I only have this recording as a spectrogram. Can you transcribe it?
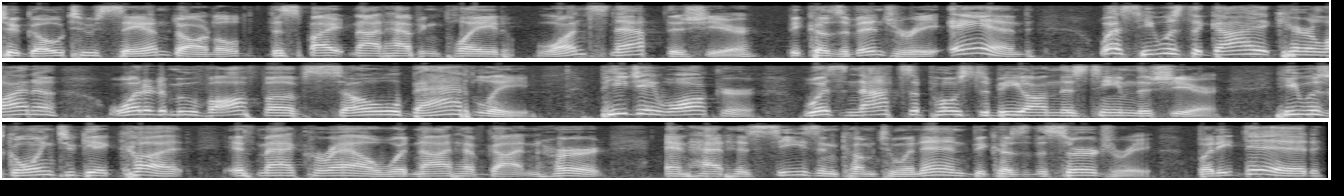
to go to Sam Darnold despite not having played one snap this year because of injury. And, Wes, he was the guy that Carolina wanted to move off of so badly. PJ Walker was not supposed to be on this team this year. He was going to get cut if Matt Corral would not have gotten hurt and had his season come to an end because of the surgery. But he did,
